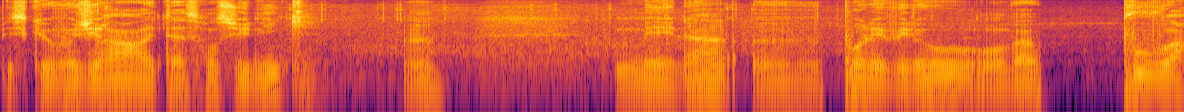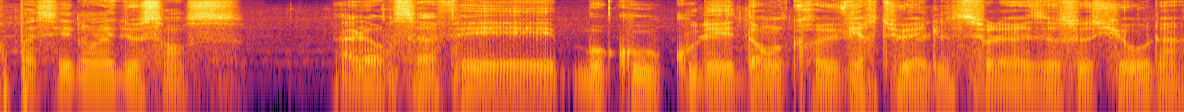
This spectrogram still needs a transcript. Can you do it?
puisque Vaugirard est à sens unique. Hein. Mais là, pour les vélos, on va pouvoir passer dans les deux sens. Alors ça fait beaucoup couler d'encre virtuelle sur les réseaux sociaux là,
